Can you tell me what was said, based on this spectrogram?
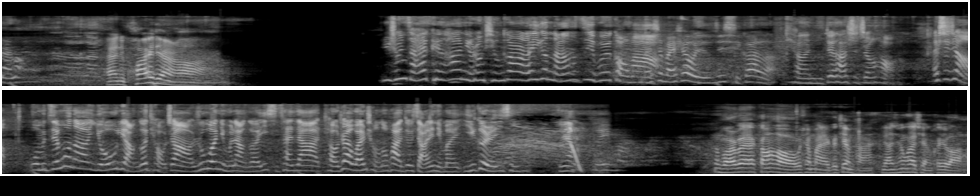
来了。来了哎，你快点啊！女生，你咋还给他拧上瓶盖了？一个男的自己不会搞吗？没事没事，我已经习惯了。天啊，你对他是真好。哎，是这样，我们节目呢有两个挑战啊，如果你们两个一起参加，挑战完成的话，就奖励你们一个人一千块，怎么样？可以吗？那玩呗，刚好我想买一个键盘，两千块钱可以吧？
